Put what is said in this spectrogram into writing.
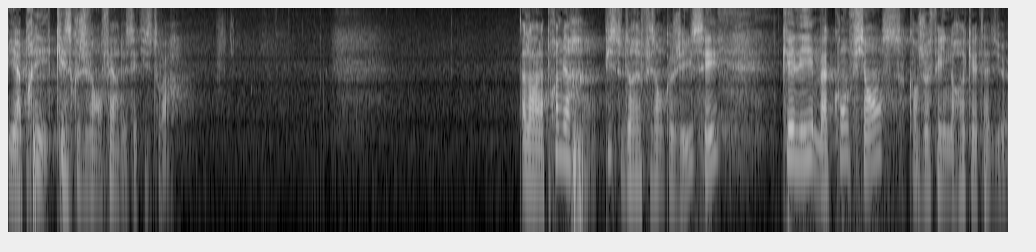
Et après, qu'est-ce que je vais en faire de cette histoire? Alors la première piste de réflexion que j'ai eue, c'est quelle est ma confiance quand je fais une requête à Dieu?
